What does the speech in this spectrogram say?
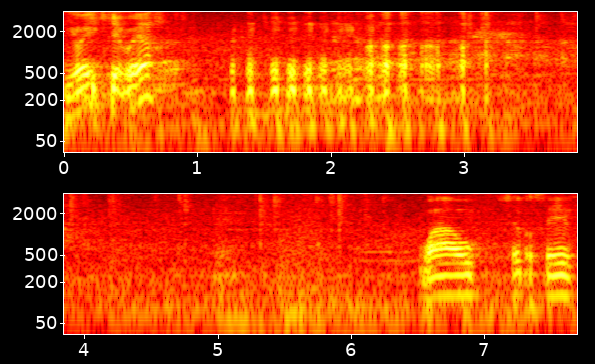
you like it where? wow, super save.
